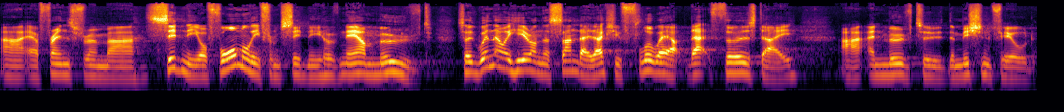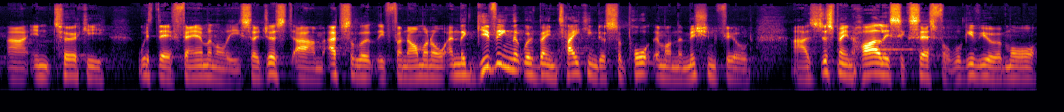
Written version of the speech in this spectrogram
uh, our friends from Sydney, or formerly from Sydney, who have now moved so when they were here on the Sunday, they actually flew out that Thursday uh, and moved to the mission field uh, in Turkey with their family. So just um, absolutely phenomenal. And the giving that we've been taking to support them on the mission field uh, has just been highly successful. We'll give you a more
